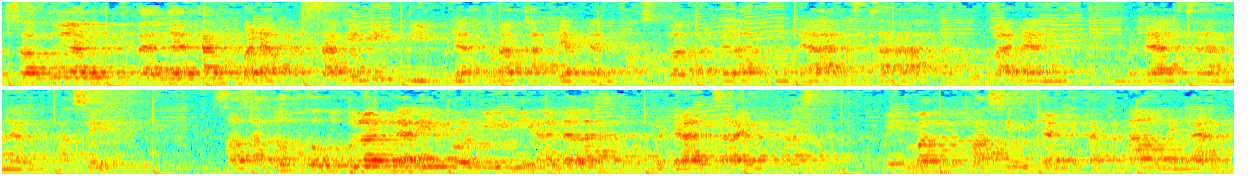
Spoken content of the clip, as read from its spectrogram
Sesuatu yang kita ajarkan kepada peserta didik di bedah torak kardiak dan vaskular adalah pembedahan secara terbuka dan pembedahan secara non invasif. Salah satu keunggulan dari prodi ini adalah pembedahan secara invasif, memang invasif yang kita kenal dengan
